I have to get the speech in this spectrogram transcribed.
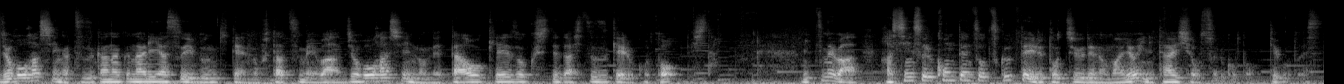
情報発信が続かなくなりやすい分岐点の2つ目は情報発信のネタを継続して出し続けることでした。3つ目は発信するコンテンツを作っている途中での迷いに対処することっていうことです。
